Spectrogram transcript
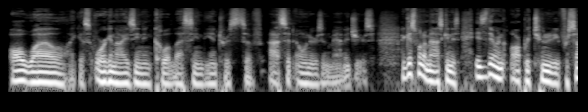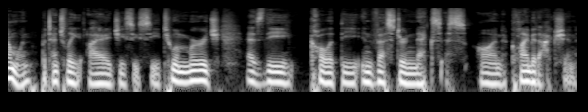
all while, I guess, organizing and coalescing the interests of asset owners and managers. I guess what I'm asking is, is there an opportunity for someone, potentially IIGCC, to emerge as the call it the investor nexus on climate action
